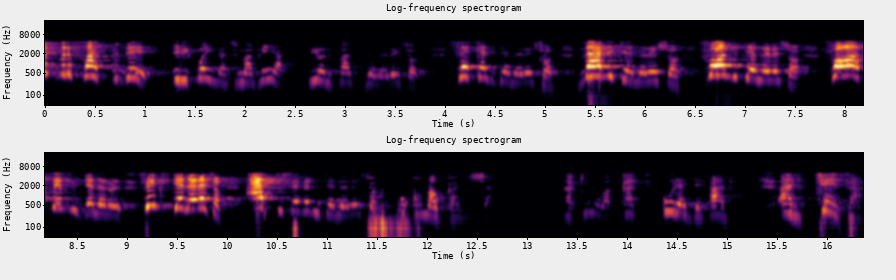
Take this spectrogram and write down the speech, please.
Every first day ilikuwa inasimamia hiyo ni first generation second generation third generation fourth generation four fifth generation sixth generation up to seventh generation ukoma ukaisha. Lakini wakati ule jehazi alicheza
